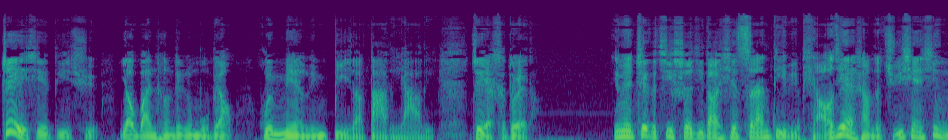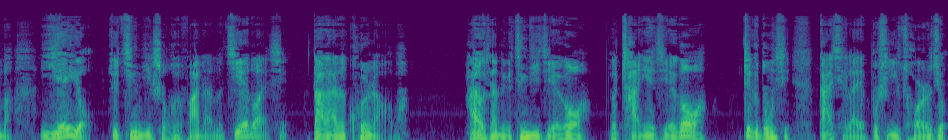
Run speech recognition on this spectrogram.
这些地区要完成这个目标，会面临比较大的压力，这也是对的，因为这个既涉及到一些自然地理条件上的局限性吧，也有就经济社会发展的阶段性带来的困扰吧，还有像这个经济结构啊、就产业结构啊，这个东西改起来也不是一蹴而就，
